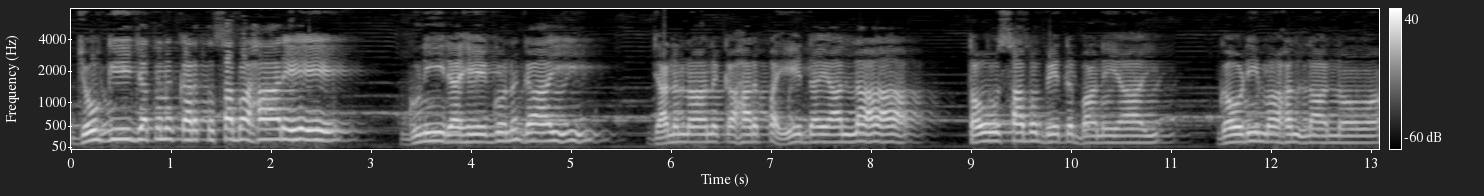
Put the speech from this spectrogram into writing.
ਜੋਗੀ ਯਤਨ ਕਰਤ ਸਭ ਹਾਰੇ, ਗੁਣੀ ਰਹੇ ਗੁਣ ਗਾਈ। ਜਨ ਨਾਨਕ ਹਰ ਭਏ ਦਇਆਲਾ, ਤਉ ਸਭ ਬਿਦ ਬਨ ਆਈ। ਗੌੜੀ ਮਹੱਲਾ ਨੌ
